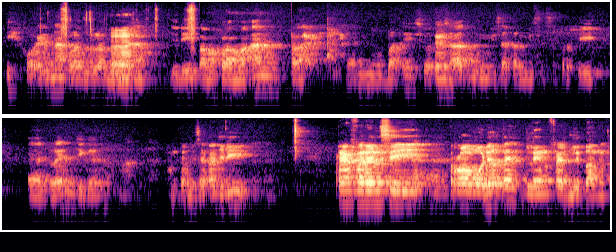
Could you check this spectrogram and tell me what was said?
Ih kok enak lagu-lagunya. Jadi lama kelamaan, lah kayak nyoba, eh suatu Hmm. saat misalkan bisa seperti kayak Glenn juga mantap. mantap misalkan jadi referensi Heeh. role model teh Glenn Fredly banget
